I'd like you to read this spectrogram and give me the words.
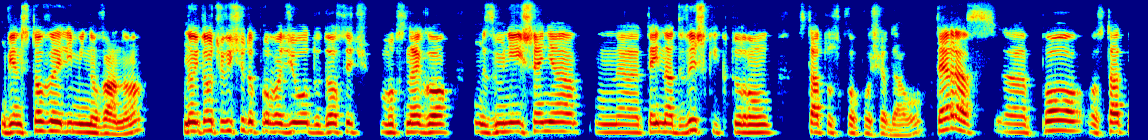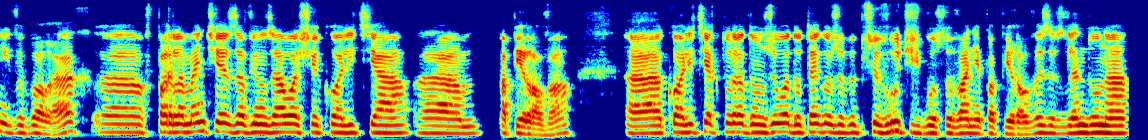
więc to wyeliminowano. No i to oczywiście doprowadziło do dosyć mocnego zmniejszenia mm, tej nadwyżki, którą status quo posiadało. Teraz, e, po ostatnich wyborach, e, w parlamencie zawiązała się koalicja e, papierowa. Koalicja, która dążyła do tego, żeby przywrócić głosowanie papierowe ze względu na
